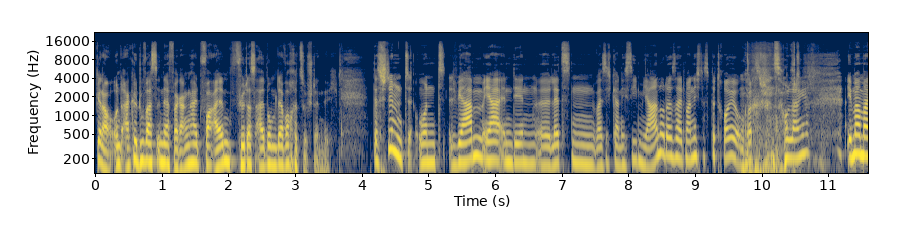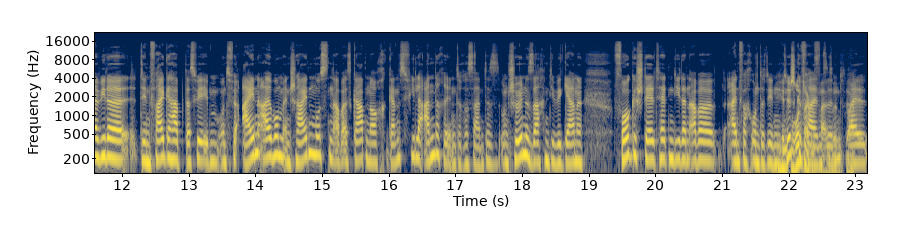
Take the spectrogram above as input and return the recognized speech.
Genau. Und Anke, du warst in der Vergangenheit vor allem für das Album der Woche zuständig. Das stimmt. Und wir haben ja in den äh, letzten, weiß ich gar nicht, sieben Jahren oder seit wann ich das betreue, oh Gott, schon so lange, immer mal wieder den Fall gehabt, dass wir eben uns für ein Album entscheiden mussten, aber es gab noch ganz viele andere interessante und schöne Sachen, die wir gerne vorgestellt hätten, die dann aber einfach unter den Tisch gefallen sind, sind ja. weil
